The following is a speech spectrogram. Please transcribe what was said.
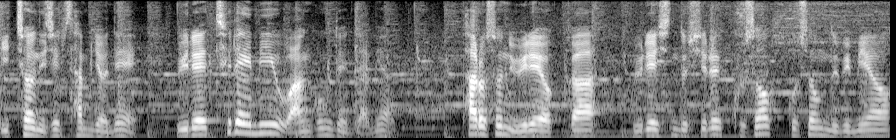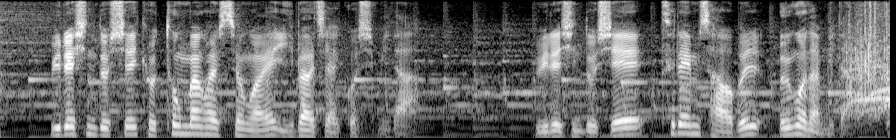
2023년에 위례 트램이 완공된다면 8호선 위례역과 위례 신도시를 구석구석 누비며 위례 신도시의 교통망 활성화에 이바지할 것입니다. 위례 신도시의 트램 사업을 응원합니다.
